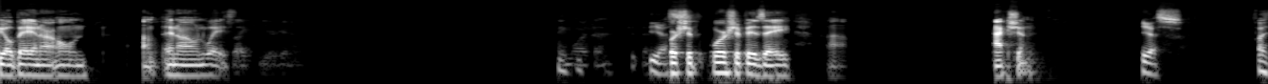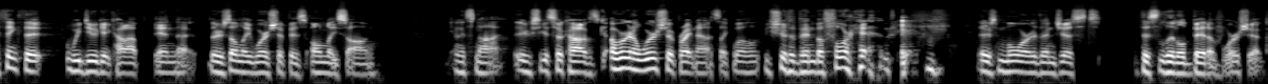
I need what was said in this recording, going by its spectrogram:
we obey in our own um, in our own ways. Like you're gonna more than, than Yes. worship. Worship is a um, action. Yes. I think that we do get caught up in that there's only worship is only song. And it's not. You get so caught up. It's, oh, we're going to worship right now. It's like, well, you should have been beforehand. there's more than just this little bit of worship.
